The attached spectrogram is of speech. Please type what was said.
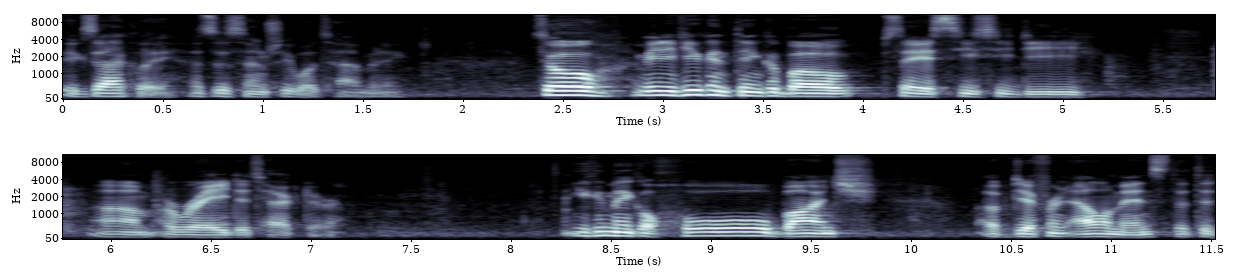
exactly. That's essentially what's happening. So, I mean, if you can think about, say, a CCD um, array detector, you can make a whole bunch of different elements that de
